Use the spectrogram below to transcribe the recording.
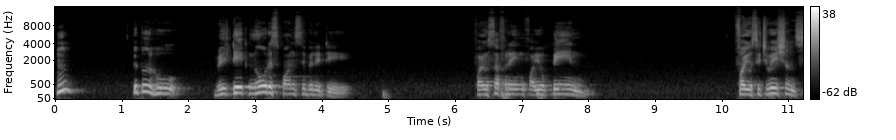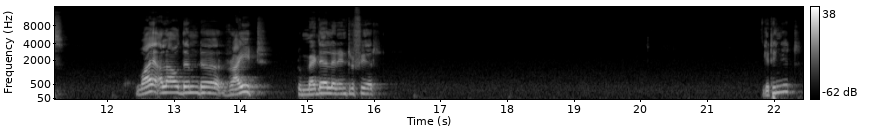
Hmm? People who will take no responsibility for your suffering, for your pain, for your situations. Why allow them the right to meddle and interfere? Getting it?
